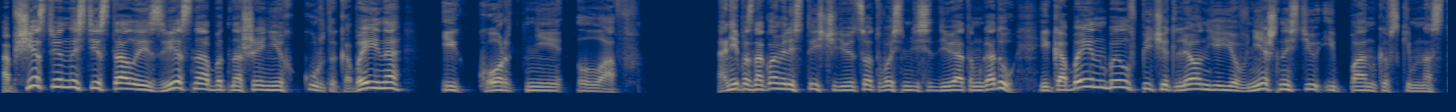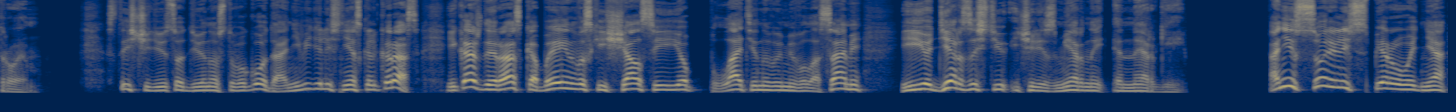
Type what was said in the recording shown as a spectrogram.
общественности стало известно об отношениях Курта Кобейна и Кортни Лав. Они познакомились в 1989 году, и Кобейн был впечатлен ее внешностью и панковским настроем. С 1990 года они виделись несколько раз, и каждый раз Кобейн восхищался ее платиновыми волосами, ее дерзостью и чрезмерной энергией. Они ссорились с первого дня,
